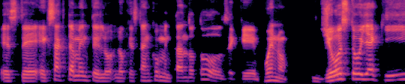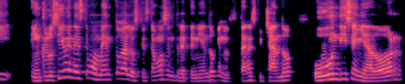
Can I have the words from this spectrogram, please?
este, exactamente lo, lo que están comentando todos, de que, bueno, yo estoy aquí, inclusive en este momento a los que estamos entreteniendo, que nos están escuchando, hubo un diseñador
